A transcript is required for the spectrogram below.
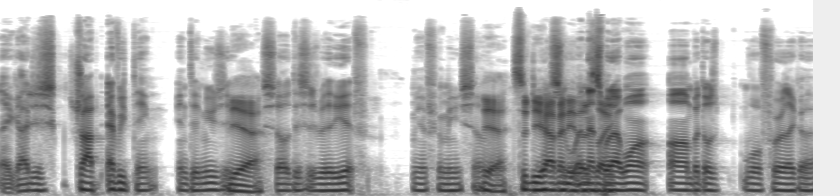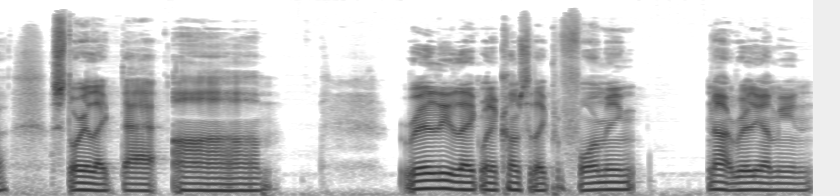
like i just dropped everything into music Yeah. so this is really it for, you know, for me so yeah so do you have any those that's like, what I want. Um, but those well for like a, a story like that. Um, really like when it comes to like performing, not really. I mean,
